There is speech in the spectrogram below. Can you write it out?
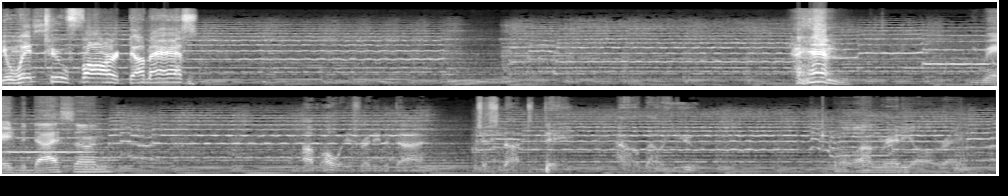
You went too far, dumbass. Ahem. You ready to die, son? I'm always ready to die. Just not today. How about you? Well, I'm ready, alright.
